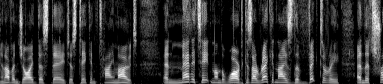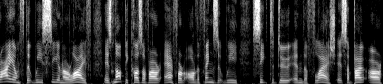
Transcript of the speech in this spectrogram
And I've enjoyed this day just taking time out and meditating on the Word because I recognize the victory and the triumph that we see in our life is not because of our effort or the things that we seek to do in the flesh. It's about our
